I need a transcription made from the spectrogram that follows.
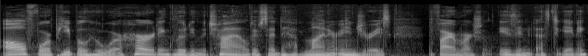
All four people who were hurt, including the child, are said to have minor injuries. The fire marshal is investigating.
